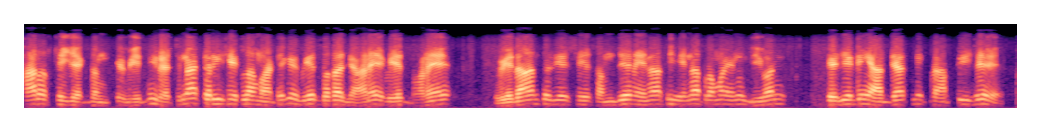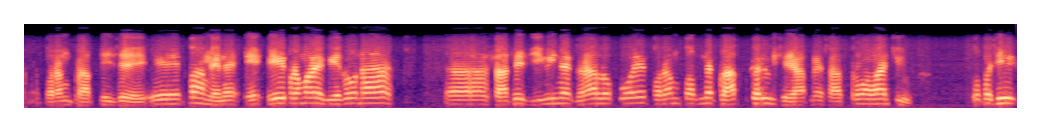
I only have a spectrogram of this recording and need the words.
ફારસ થઈ જાય એકદમ કે વેદની રચના કરી છે એટલા માટે કે વેદ બધા જાણે, વેદ ભણે, વેદાંત જે છે સમજે ને એનાથી, એના પ્રમાણે એનું જીવન કે જે કંઈ આધ્યાત્મિક પ્રાપ્તિ છે, પરમ પ્રાપ્તિ છે, એ પામે ને એ પ્રમાણે વેદોના સાથે જીવીને ઘણા લોકોએ પરમ પદને પ્રાપ્ત કર્યું છે. આપણે શાસ્ત્રોમાં વાંચ્યું. તો પછી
